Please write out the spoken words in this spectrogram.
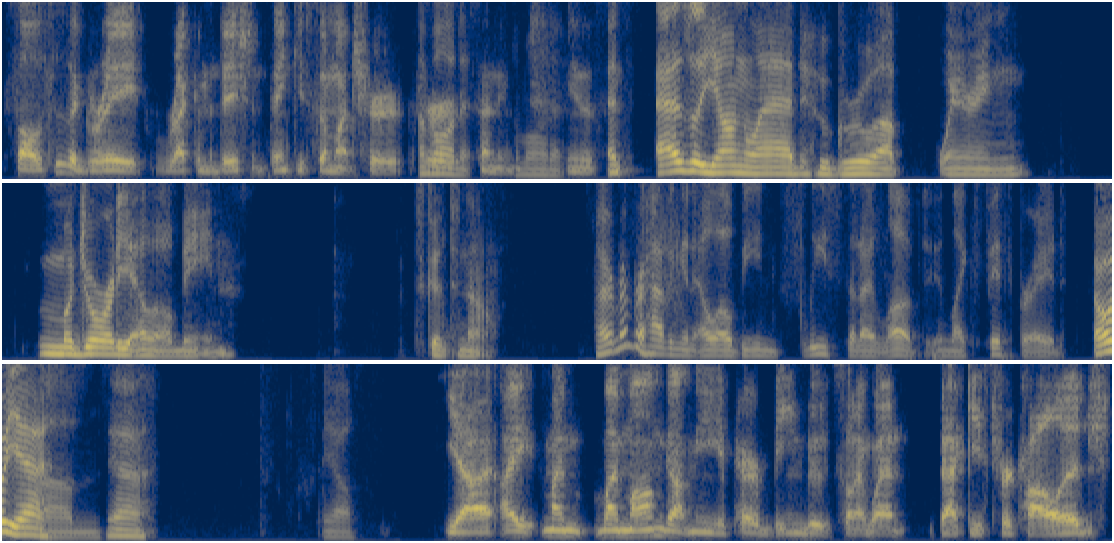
Sol, this is a great recommendation. Thank you so much for, I'm for on it. sending I'm on it. me this. And as a young lad who grew up wearing majority LL Bean, it's good to know. I remember having an LL Bean fleece that I loved in like fifth grade. Oh yeah, Um, yeah. yeah. yeah, I my my mom got me a pair of bean boots when I went back east for college,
